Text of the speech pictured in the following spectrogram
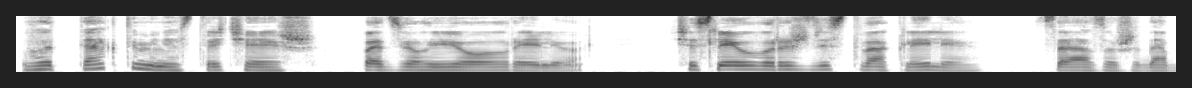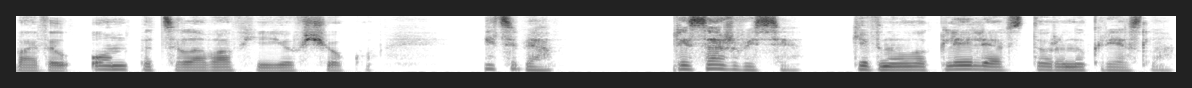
«Вот так ты меня встречаешь?» — поддел ее Аурелио. «Счастливого Рождества, Клелия!» — сразу же добавил он, поцеловав ее в щеку. «И тебя. Присаживайся», — кивнула Клелия в сторону кресла.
